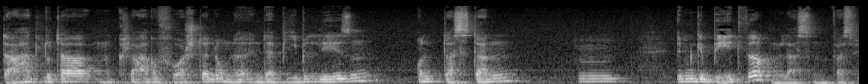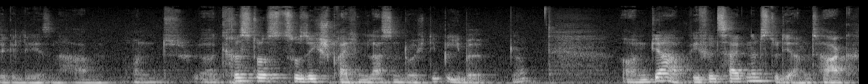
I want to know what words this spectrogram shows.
da hat Luther eine klare Vorstellung, ne, in der Bibel lesen und das dann mh, hm, im Gebet wirken lassen, was wir gelesen haben. Und äh, Christus zu sich sprechen lassen durch die Bibel. Ne? Und ja, wie viel Zeit nimmst du dir am Tag,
